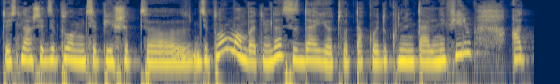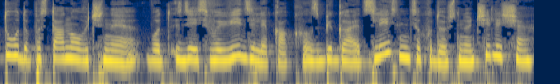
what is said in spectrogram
То есть наша дипломница пишет э, диплом об этом, да, создает вот такой документальный фильм. Оттуда постановочные, вот здесь вы видели, как сбегает с лестницы художественное училище.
